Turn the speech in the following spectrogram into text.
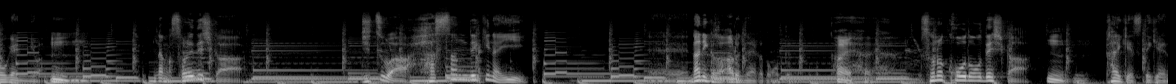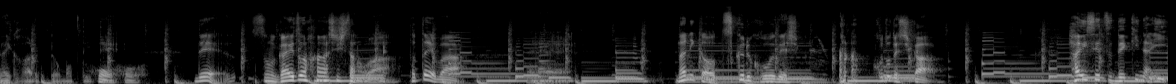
表現にはうん。なんかそれでしか実は発散できない、えー何かがあるんじゃないかと思ってはいはい。その行動でしかうんうん。解決できない何かがあるって思っていてほうほでその概像の話したのは例えば、えー何かを作ることでし ことでしか排泄できない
